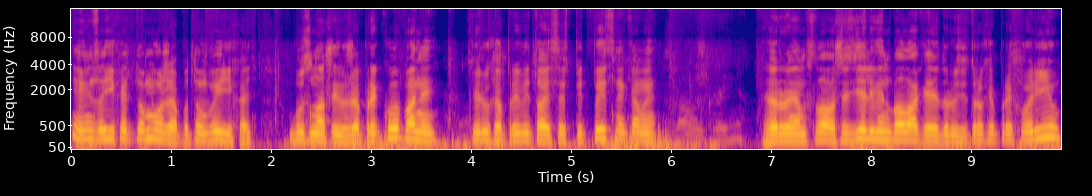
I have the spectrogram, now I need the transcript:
І він заїхати то може, а потім виїхати. Бус наш вже прикопаний. Кирюха, привітайся з підписниками. Слава Україні. Героям слава. Щось єлі він балакає, друзі, трохи прихворів.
